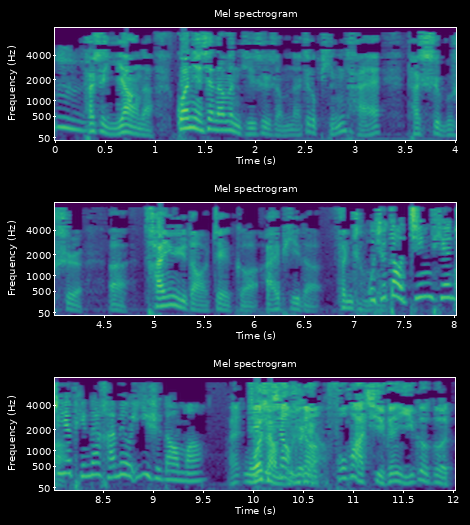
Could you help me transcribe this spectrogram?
嗯，它是一样的。关键现在问题是什么呢？这个平台它是不是呃参与到这个 IP 的分成？我觉得到今天这些平台还没有意识到吗？哎，我想像不是这样孵化器跟一个个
